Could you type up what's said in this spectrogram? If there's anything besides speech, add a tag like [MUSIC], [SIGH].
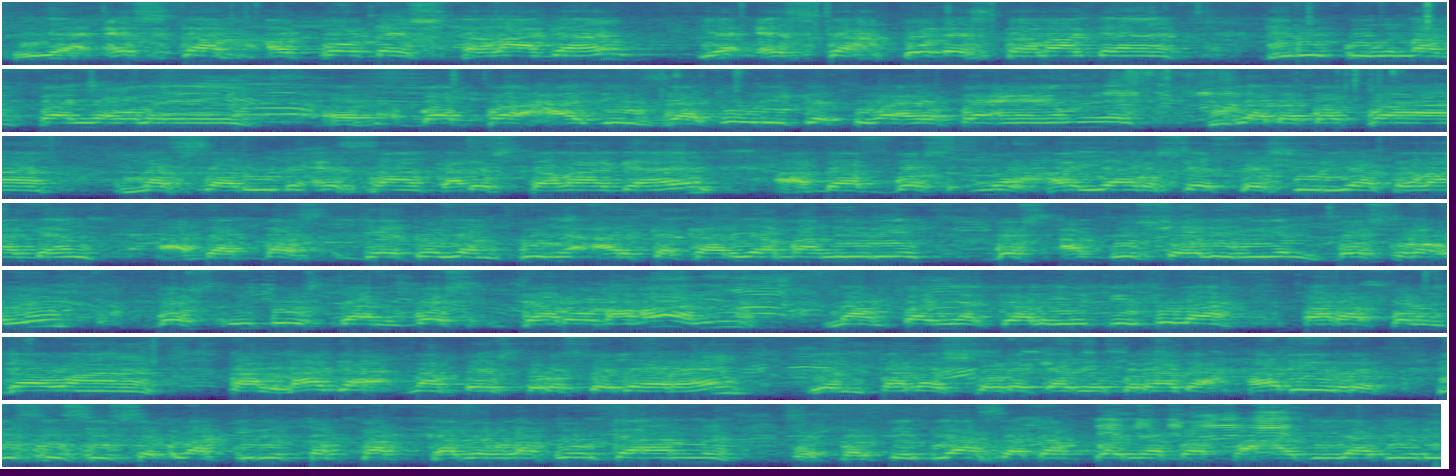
Ya SK Polres Talaga. Ya SK Polres Talaga. Didukung nampaknya oleh uh, Bapak Haji Zajuli Ketua LPM Juga ada Bapak Nasarudin Esa Kades Talaga. Ada Bos Muhayyar Sete Surya Talaga. Ada Bas Jedo yang punya Arka Karya Mandiri. Bos Agus Solihin Bos Ra'u Bos Entus dan Bos Jaronaman. Nampaknya kali ini itulah para penggawa Talaga Nampaknya saudara Yang pada sore kali berada hadir Di sisi sebelah kiri tempat kami melaporkan. Seperti biasa nampaknya Bapak Haji Yadi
